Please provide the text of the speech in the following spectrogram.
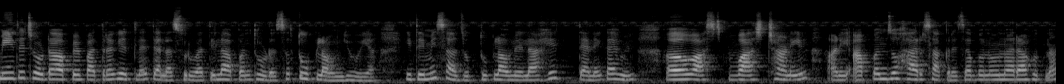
मी इथे छोटं आप्पेपात्र घेतलं आहे त्याला सुरुवातीला आपण थोडंसं तूप लावून घेऊया. इथे मी साजूक तूप लावलेलं आहे त्याने काय होईल? वास वास छान येईल आणि आपण जो हार साखरेचा बनवणार आहोत ना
